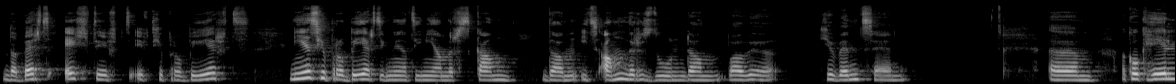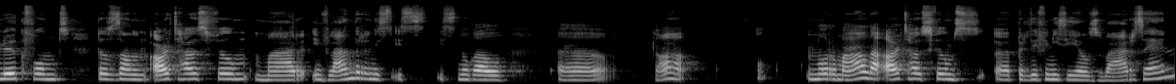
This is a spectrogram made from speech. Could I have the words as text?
omdat Bert echt heeft, heeft geprobeerd. Niet eens geprobeerd, ik denk dat hij niet anders kan dan iets anders doen dan wat we gewend zijn. Um, wat ik ook heel leuk vond, dat is dan een arthouse film, maar in Vlaanderen is, is, is nogal uh, ja, normaal dat arthouse films uh, per definitie heel zwaar zijn.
